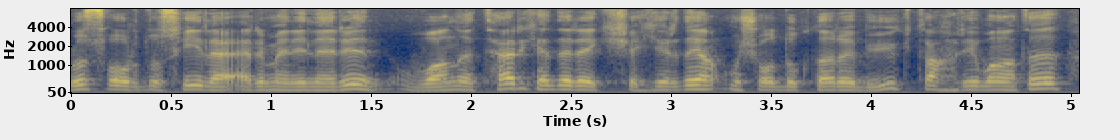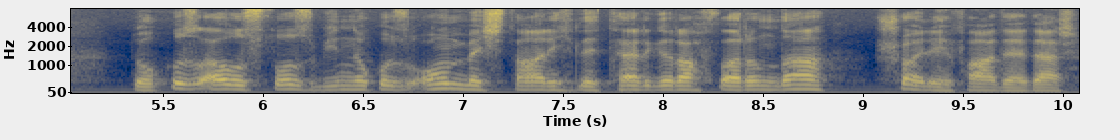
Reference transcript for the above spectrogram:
Rus ordusuyla Ermenilerin Van'ı terk ederek şehirde yapmış oldukları büyük tahribatı 9 Ağustos 1915 tarihli telgraflarında şöyle ifade eder.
